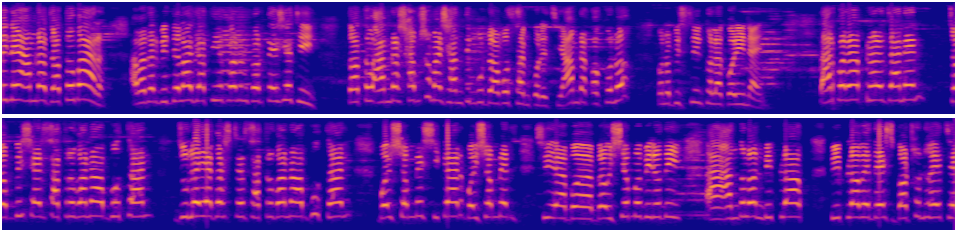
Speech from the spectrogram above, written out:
দিনে আমরা যতবার আমাদের বিদ্যালয় জাতীয়করণ করতে এসেছি, তত আমরা সবসময় শান্তিপূর্ণ অবস্থান করেছি। আমরা কখনো কোনো বিশৃঙ্খলা করি নাই। তারপরে আপনারা জানেন চব্বিশের ছাত্রগণ অভ্যুত্থান, জুলাই আগস্টের ছাত্রগণ অভ্যুত্থান, বৈষম্যের শিকার, বৈষম্যের বৈষম্য বিরোধী আন্দোলন বিপ্লব, বিপ্লবে দেশ গঠন হয়েছে,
